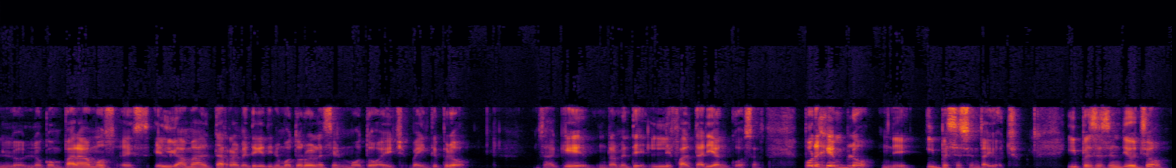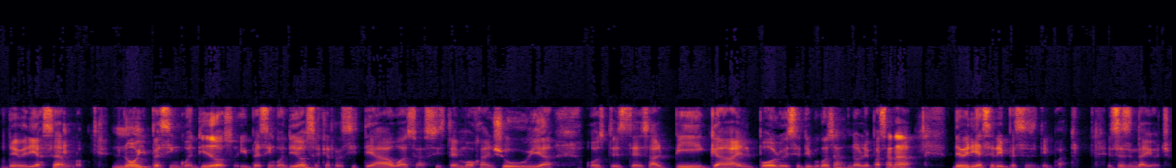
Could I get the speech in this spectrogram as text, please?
lo, comparamos, es el gama alta realmente que tiene Motorola es el Moto H20 Pro. O sea que realmente le faltarían cosas. Por ejemplo, IP68. IP68 debería hacerlo, no IP52. IP52 es que resiste agua, o sea, si te moja en lluvia o te, salpica el polvo, ese tipo de cosas, no le pasa nada. Debería ser IP64, 68.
